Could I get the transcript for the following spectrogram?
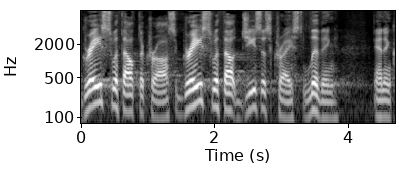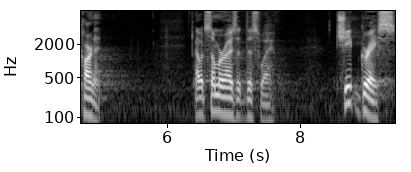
grace without the cross, grace without Jesus Christ living and incarnate. I would summarize it this way Cheap grace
